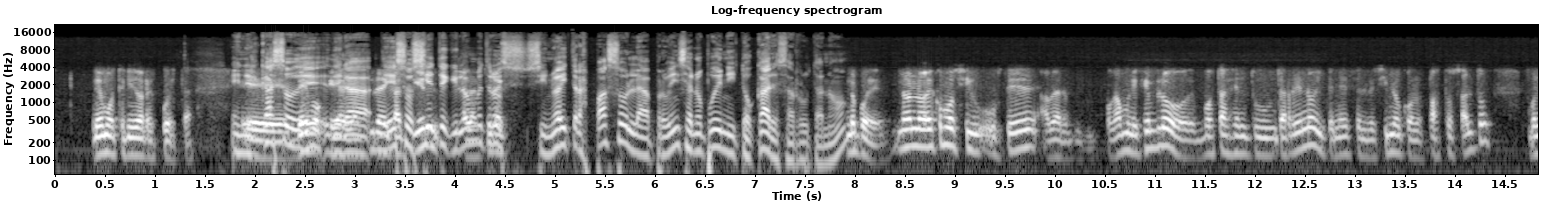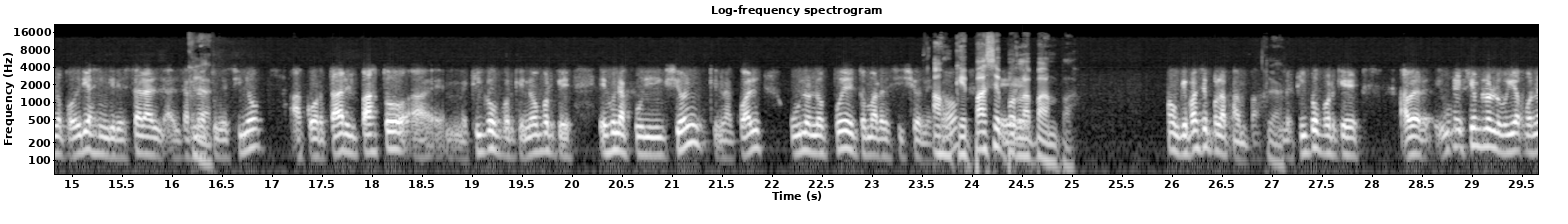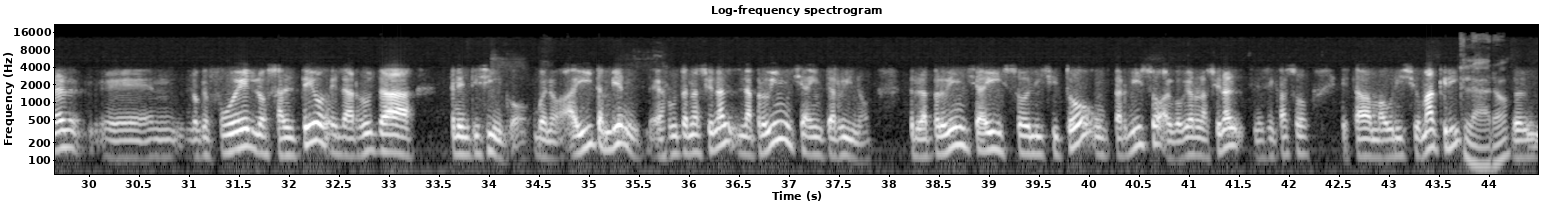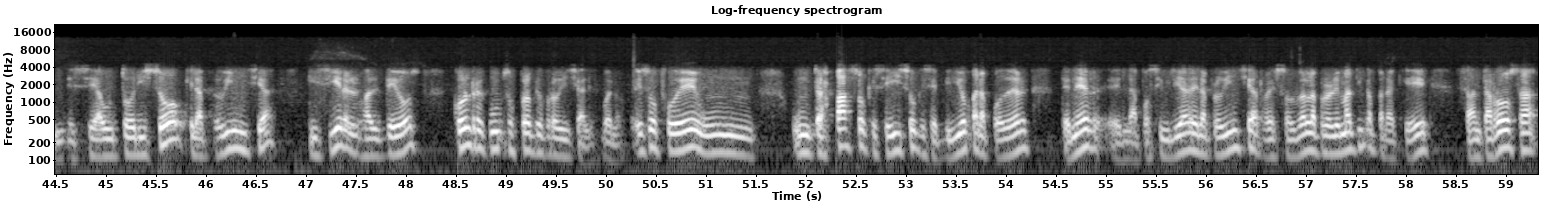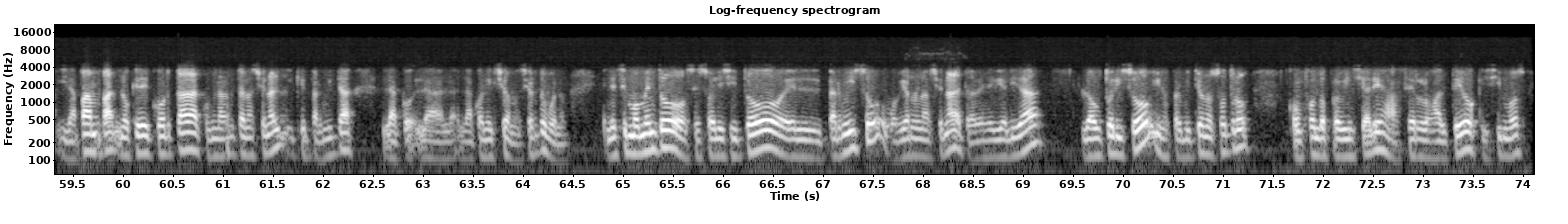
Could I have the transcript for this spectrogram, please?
no hemos tenido respuesta. En el caso de, de, esos 7 kilómetros, si no hay traspaso, la provincia no puede ni tocar esa ruta, ¿no? No puede. No, no, es como si usted, a ver, pongamos un ejemplo, vos estás en tu terreno y tenés el vecino con los pastos altos, bueno, podrías ingresar al, terreno de tu vecino a cortar el pasto, me explico porque no, porque es una jurisdicción en la cual uno no puede tomar decisiones. Aunque pase por eh, la pampa. aunque pase por la Pampa. Me explico porque, a ver, un ejemplo lo voy a poner eh, en lo que fue los salteos de la ruta 35. Bueno, ahí también es ruta nacional, la provincia intervino, pero la provincia ahí solicitó un permiso al gobierno nacional, en ese caso estaba Mauricio Macri, claro. donde se autorizó que la provincia hiciera los salteos con recursos propios provinciales. Bueno, eso fue un, un traspaso que se hizo, que se pidió para poder tener eh, la posibilidad de la provincia resolver la problemática para que Santa Rosa y La Pampa no quede cortada con una ruta nacional y que permita la, la, conexión, ¿no es cierto? Bueno, en ese momento se solicitó el permiso, el gobierno nacional a través de Vialidad lo autorizó y nos permitió a nosotros con fondos provinciales hacer los alteos que hicimos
